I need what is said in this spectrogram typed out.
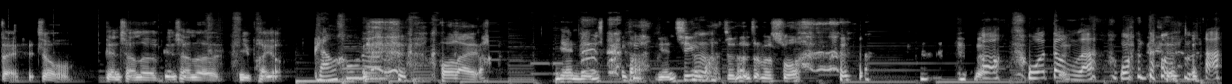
对，就变成了变成了女朋友。然后呢？后来年年轻吧，年轻吧，只能这么说。哦，我懂了，我懂了。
